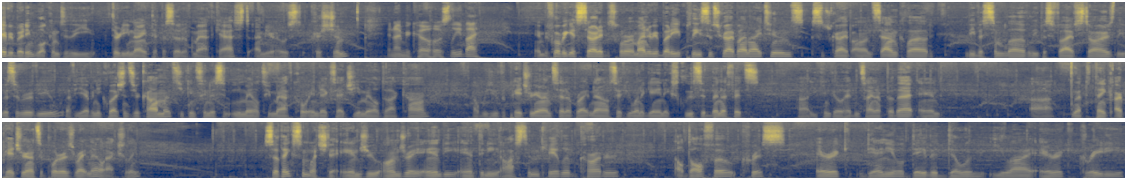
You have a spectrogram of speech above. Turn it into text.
Hey, everybody, welcome to the 39th episode of Mathcast. I'm your host, Christian. And I'm your co host, Levi. And before we get started, just want to remind everybody please subscribe on iTunes, subscribe on SoundCloud, leave us some love, leave us five stars, leave us a review. If you have any questions or comments, you can send us an email to mathcoreindex at gmail.com. Uh, we do have a Patreon set up right now, so if you want to gain exclusive benefits, uh, you can go ahead and sign up for that. And uh, we have to thank our Patreon supporters right now, actually. So thanks so much to Andrew, Andre, Andy, Anthony, Austin, Caleb, Carter, Aldolfo, Chris, Eric, Daniel, David, Dylan, Eli, Eric, Grady,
